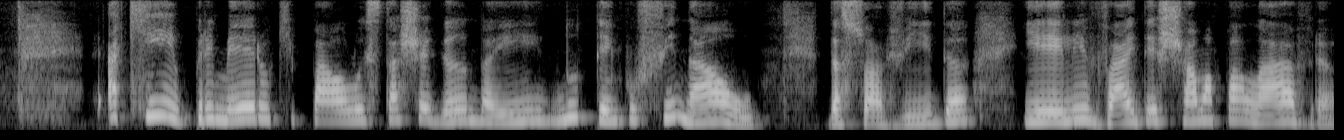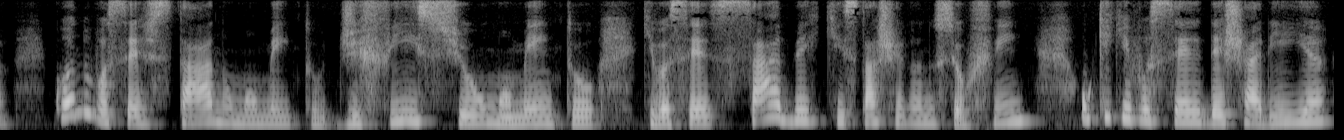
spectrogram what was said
Aqui, primeiro que Paulo está chegando aí no tempo final da sua vida e ele vai deixar uma palavra. Quando você está num momento difícil, um momento que você sabe que está chegando o seu fim, o que, que você deixaria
